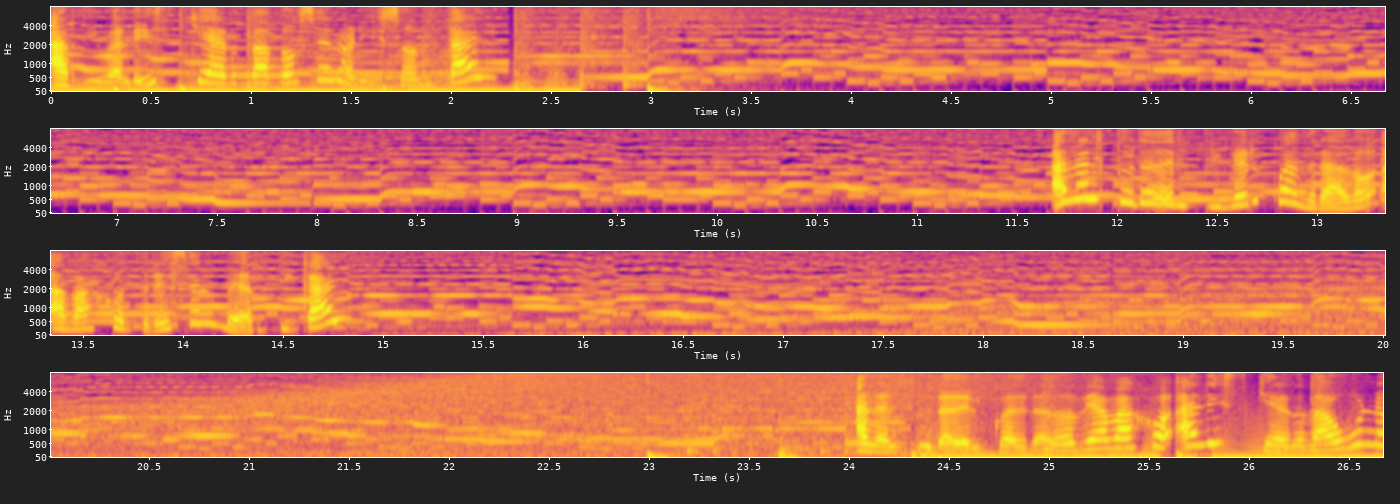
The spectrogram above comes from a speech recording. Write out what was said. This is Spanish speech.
Arriba a la izquierda, 2 en horizontal. A la altura del primer cuadrado, abajo 3 en vertical. A la altura del cuadrado de abajo, a la izquierda 1.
